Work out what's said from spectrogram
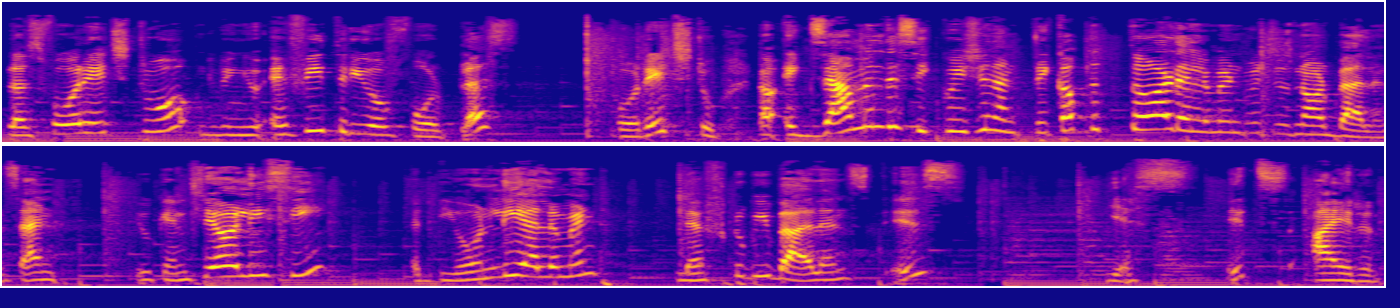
plus 4h2o giving you fe3o4 plus 4H2. Now examine this equation and pick up the third element which is not balanced. And you can clearly see that the only element left to be balanced is, yes, it's iron.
